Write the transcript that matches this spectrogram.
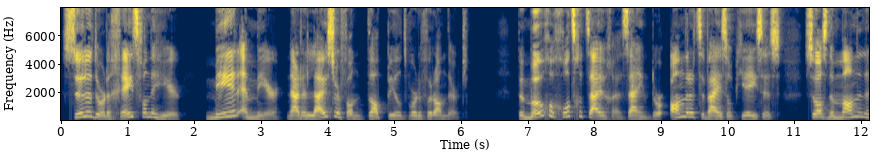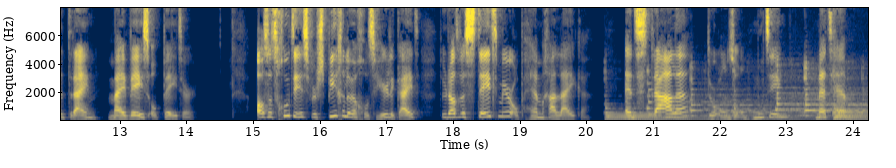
zullen door de geest van de Heer meer en meer naar de luister van dat beeld worden veranderd. We mogen Gods getuigen zijn door anderen te wijzen op Jezus, zoals de man in de trein mij wees op Peter. Als het goed is, verspiegelen we Gods heerlijkheid doordat we steeds meer op Hem gaan lijken en stralen door onze ontmoeting met Hem.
